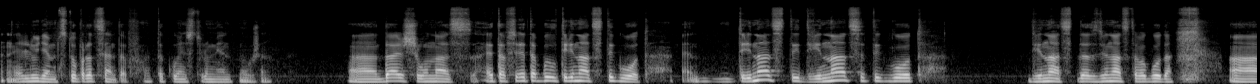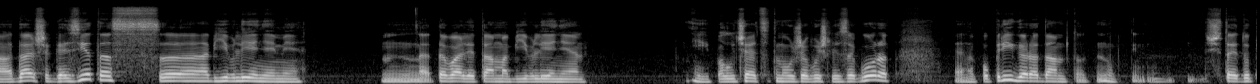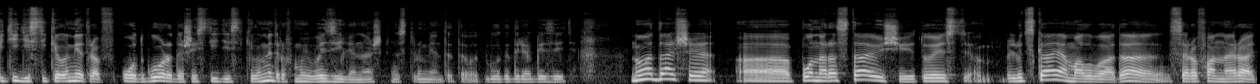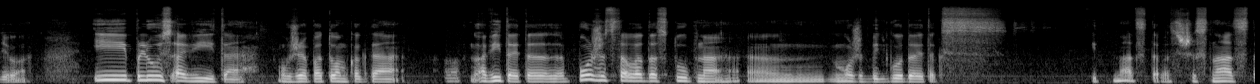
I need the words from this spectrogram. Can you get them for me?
людям 100% такой инструмент нужен. А дальше у нас, это, это был 13 год, 13 12 год, 12, да, с 12 -го года. А дальше газета с э, объявлениями, давали там объявления – и получается, мы уже вышли за город, э, по пригородам, ну, считай, до 50 километров от города, 60 километров мы возили наш инструмент, это вот благодаря газете. Ну а дальше э, по нарастающей, то есть людская молва, да, сарафанное радио, и плюс Авито, уже потом, когда Авито это позже стало доступно, э, может быть, года это 15 с 16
